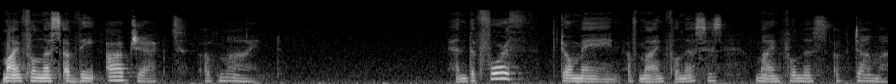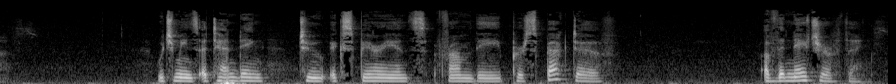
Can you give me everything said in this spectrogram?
mindfulness of the object of mind. And the fourth domain of mindfulness is mindfulness of Dhammas, which means attending to experience from the perspective of the nature of things,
